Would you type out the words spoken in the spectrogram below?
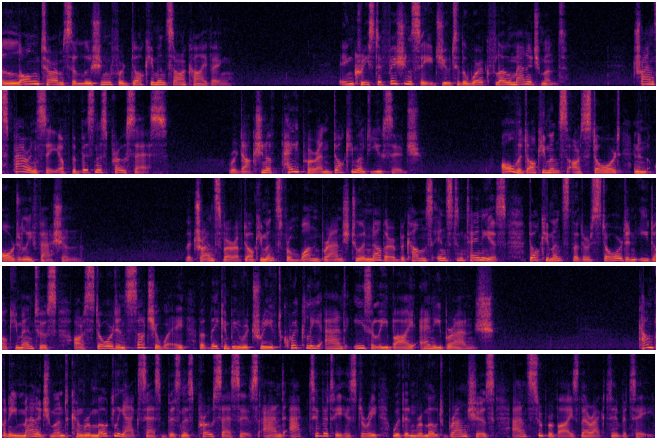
a long-term solution for documents archiving. Increased efficiency due to the workflow management. Transparency of the business process. Reduction of paper and document usage. All the documents are stored in an orderly fashion. The transfer of documents from one branch to another becomes instantaneous. Documents that are stored in eDocumentus are stored in such a way that they can be retrieved quickly and easily by any branch. Company management can remotely access business processes and activity history within remote branches and supervise their activity.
